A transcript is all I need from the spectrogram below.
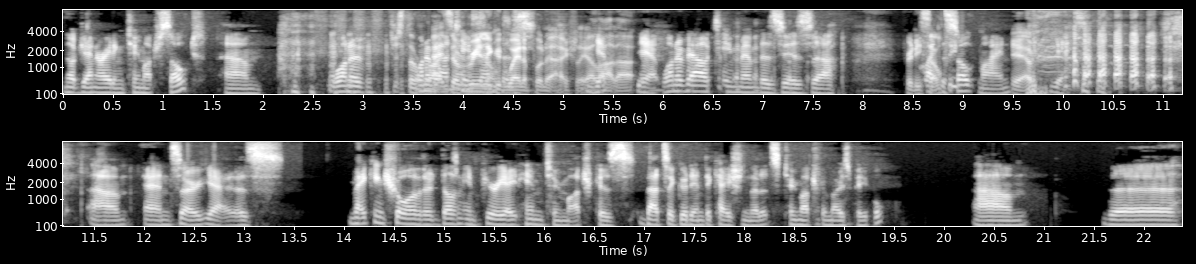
not generating too much salt. Um, one of Just the One right. our That's a team really good way to put it, actually. I yeah, like that. Yeah, one of our team members is uh, Pretty quite salty. the salt mine. Yeah. Yes. um, and so yeah, it's making sure that it doesn't infuriate him too much because that's a good indication that it's too much for most people. Um, the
